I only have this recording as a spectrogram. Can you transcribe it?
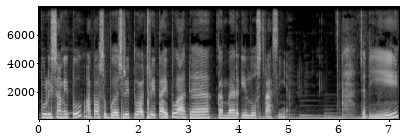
tulisan itu atau sebuah cerita cerita itu ada gambar ilustrasinya. Jadi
